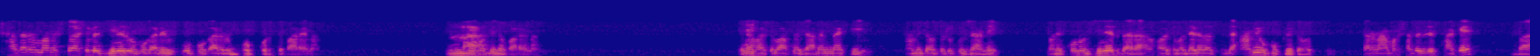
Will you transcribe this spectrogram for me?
সাধারণ মানুষ তো আসলে জিনের উপকারে উপকার ভোগ করতে পারে না। কোনোদিনও পারে না। এটা হয়তো বা আপনি জানেন নাকি? আমি যতটুকু জানি মানে কোনো জিনের দ্বারা হয়তো বা দেখা যাচ্ছে যে আমি উপকৃত হচ্ছি। কারণ আমার সাথে যে থাকে বা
